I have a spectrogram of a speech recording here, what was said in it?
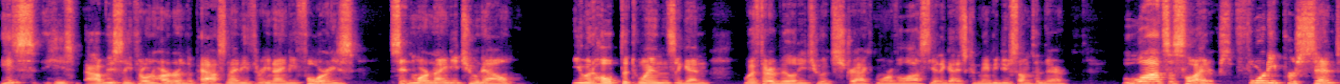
he's he's obviously thrown harder in the past 93 94 he's sitting more 92 now you would hope the twins again with their ability to extract more velocity of guys could maybe do something there lots of sliders, 40%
